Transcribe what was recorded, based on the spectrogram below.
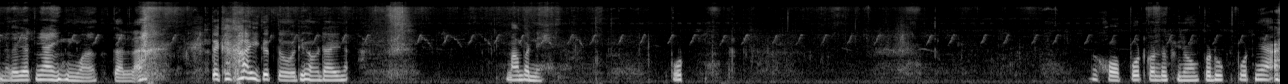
นี่ก็ยักใหญ่หัวกันละแต่ก็ไข่ก็โตที่เฮาได้นะมาบัดนี้ปลดไป ขอปลดก่อนเด้อพี่น้องปลาดุกปลดยาก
